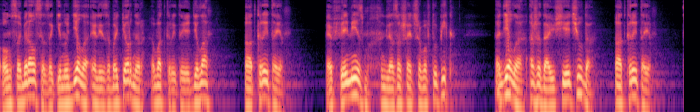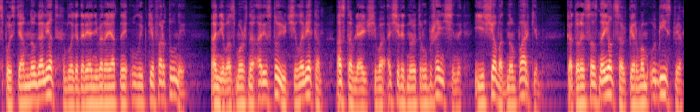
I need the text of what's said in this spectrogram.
Он собирался закинуть дело Элизабет Тернер в открытые дела. Открытое. Эвфемизм для зашедшего в тупик. Дело, ожидающее чуда. Открытое. Спустя много лет, благодаря невероятной улыбке фортуны, они, возможно, арестуют человека, оставляющего очередной труп женщины еще в одном парке, который сознается в первом убийстве,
